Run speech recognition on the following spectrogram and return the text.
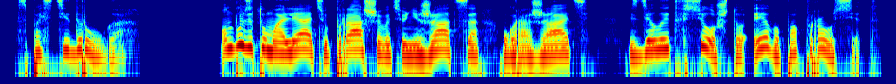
— спасти друга. Он будет умолять, упрашивать, унижаться, угрожать, сделает все, что Эва попросит,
